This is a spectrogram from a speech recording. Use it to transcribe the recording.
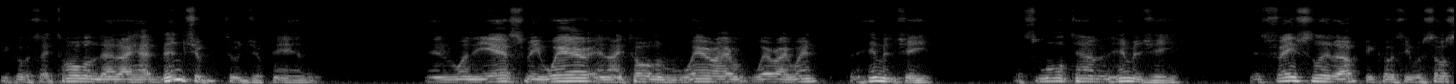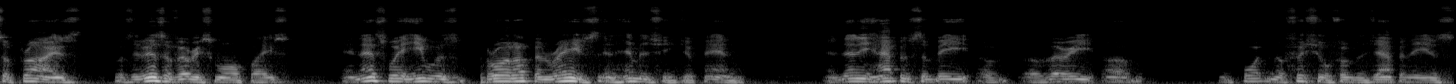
because I told him that I had been to, Japan. And when he asked me where, and I told him where I, where I went to Himeji, a small town in Himeji, his face lit up because he was so surprised, because it is a very small place, and that's where he was brought up and raised in Himeji, Japan. And then he happens to be a, a very um, important official from the Japanese,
